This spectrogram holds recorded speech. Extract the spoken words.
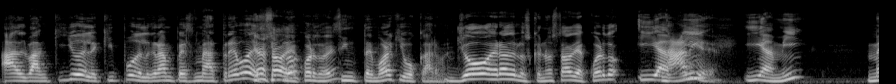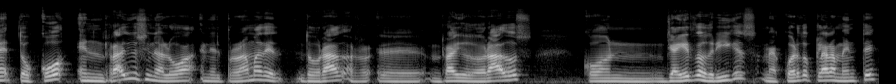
al banquillo del equipo del Gran Pez. Me atrevo a Yo no decirlo estaba de acuerdo, ¿eh? sin temor a equivocarme. Yo era de los que no estaba de acuerdo y a Nadie. mí y a mí me tocó en Radio Sinaloa en el programa de Dorado, eh, Radio Dorados con Jair Rodríguez, me acuerdo claramente,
